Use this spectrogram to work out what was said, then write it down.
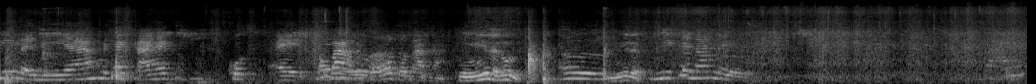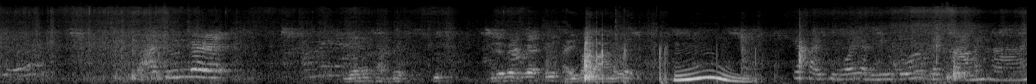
นี่เลยเนี่ยไม่ใช่ขายให้คนไอ้ชาวบ้านเลยโอ้ตัวนั้นน่ะตรงนี้แหละนู่นเออตรงนี้แหละมีแค่นั้นเลยสายถึงเลยเดี๋ยวไปขัดเนี่ยเดี๋ยวไปแวะซื้อไข่กระวาด้วยอืม ใส่ถุงไว้อย่างดีตัวแกขามันหาย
